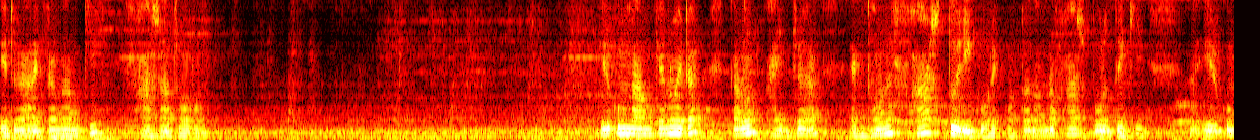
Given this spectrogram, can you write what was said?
এটার আরেকটা নাম কি? ভাষা চলন। এরকম নাম কেন এটা? কারণ হাইড্রা এক ধরনের ফাঁস তৈরি করে, অর্থাৎ আমরা ফাঁস বলতে কি? এরকম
